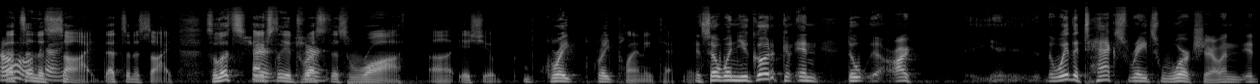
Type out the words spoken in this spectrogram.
Oh, that's an aside. That's an aside. So let's Sure, actually address sure. this Roth uh, issue. Great great planning technique. And so when you go to and the our the way the tax rates work, Cheryl, and it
